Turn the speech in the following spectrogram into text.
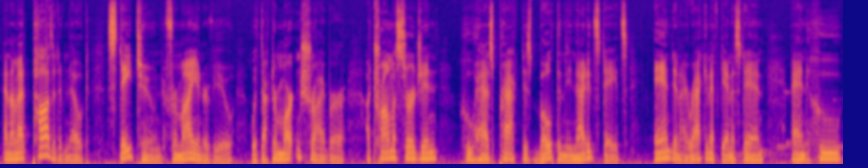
And on that positive note, stay tuned for my interview with Dr. Martin Schreiber, a trauma surgeon who has practiced both in the United States and in Iraq and Afghanistan, and who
